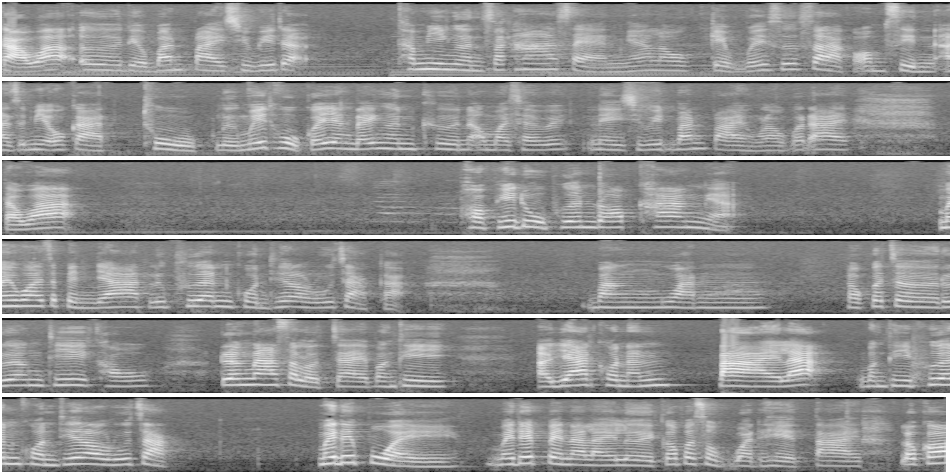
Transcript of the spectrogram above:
กะว่าเออเดี๋ยวบ้านปลายชีวิตอะถ้ามีเงินสักห้าแสนเนี้ยเราเก็บไว้ซื้อสลากออมสิน อาจจะมีโอกาสถูก หรือไม่ถูกก็ยังได้เงินคืนเอามาใช้ในชีวิตบ้านปลายของเราก็ได้ แต่ว่า พอพี่ดูเพื่อนรอบข้างเนี่ย ไม่ว่าจะเป็นญาติหรือเพื่อนคนที่เรารู้จักอะบางวันเราก็เจอเรื่องที่เขาเรื่องน่าสลดใจบางทีอาญาติคนนั้นตายละบางทีเพื่อนคนที่เรารู้จักไม่ได้ป่วยไม่ได้เป็นอะไรเลยก็ประสบอุบัติเหตุตาย แล้วก็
